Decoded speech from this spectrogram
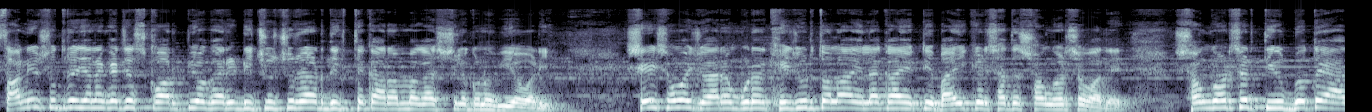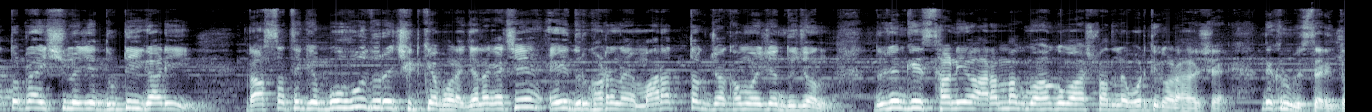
স্থানীয় সূত্রে জানা গেছে, স্করপিও গাড়িটি চুচুড়ার দিক থেকে আরামবাগ আসছিল কোনো বিয়ে বাড়ি সেই সময় জয়রামপুরের খেজুরতলা এলাকায় একটি বাইকের সাথে সংঘর্ষ বাঁধে। সংঘর্ষের তীব্রতা এতটাই ছিল যে দুটি গাড়ি রাস্তা থেকে বহু দূরে ছিটকে পড়ে। জানা গেছে, এই দুর্ঘটনায় মারাত্মক জখম হয়েছেন দুজন। দুজনকে স্থানীয় আরামবাগ মহকুমা হাসপাতালে ভর্তি করা হয়েছে। দেখুন বিস্তারিত।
